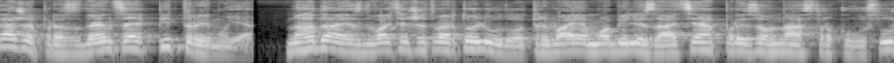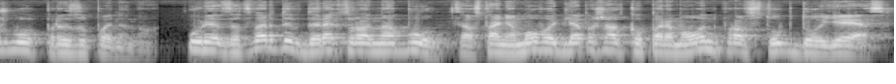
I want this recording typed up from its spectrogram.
Каже, президент це підтримує. Нагадаю, з 24 лютого триває мобілізація. Призов на строкову службу призупинено. Уряд затвердив директора НАБУ. Це остання мова для початку перемовин про вступ до ЄС.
